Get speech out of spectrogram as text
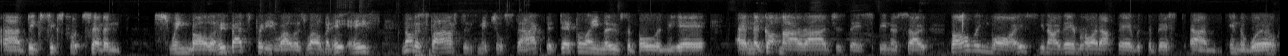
uh, big six foot seven swing bowler who bats pretty well as well, but he, he's not as fast as Mitchell Starc, but definitely moves the ball in the air. And they've got Maharaj as their spinner. So bowling wise, you know, they're right up there with the best um, in the world.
